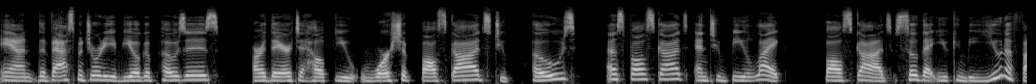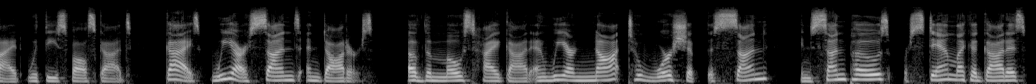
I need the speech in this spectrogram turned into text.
And the vast majority of yoga poses are there to help you worship false gods, to pose as false gods, and to be like false gods so that you can be unified with these false gods. Guys, we are sons and daughters of the Most High God, and we are not to worship the sun in sun pose or stand like a goddess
